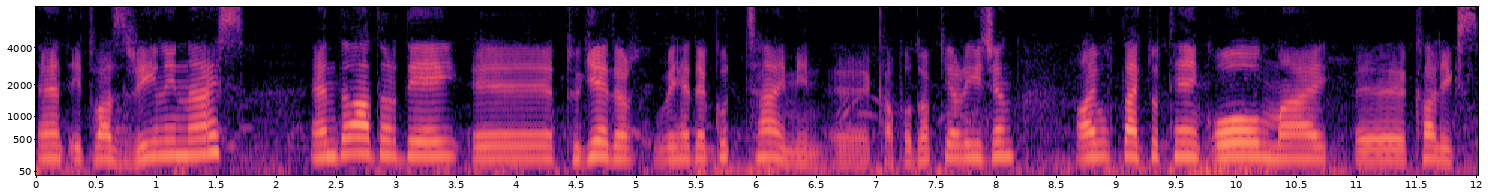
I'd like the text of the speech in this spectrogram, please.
and it was really nice. And the other day, uh, together, we had a good time in uh, Cappadocia region. I would like to thank all my uh, colleagues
